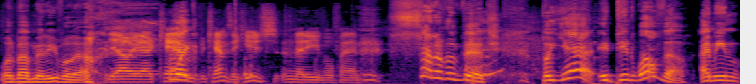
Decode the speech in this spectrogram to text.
"What about MediEvil though?" Yeah, oh, yeah, Cam, Like- Cam's a huge MediEvil fan. Son of a bitch! but yeah, it did well though. I mean,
